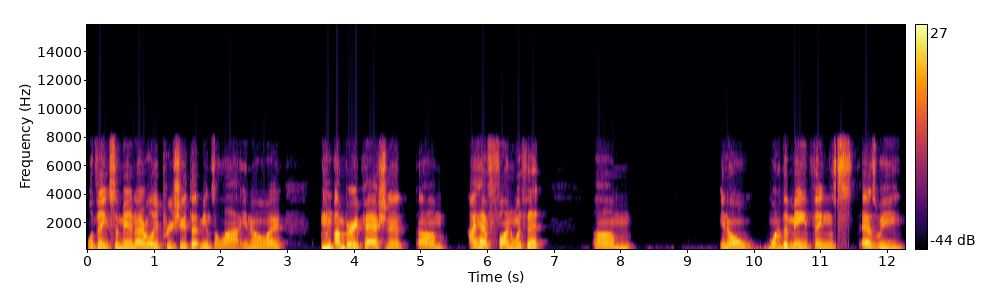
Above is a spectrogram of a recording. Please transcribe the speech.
Well, thanks, Amanda. I really appreciate that. It means a lot. You know, I I'm very passionate. Um, I have fun with it. Um, you know, one of the main things as we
